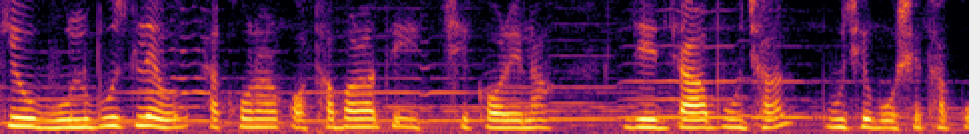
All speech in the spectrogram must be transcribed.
কেউ ভুল বুঝলেও এখন আর কথা বাড়াতে ইচ্ছে করে না। যে যা বুঝার বুঝে বসে থাকো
